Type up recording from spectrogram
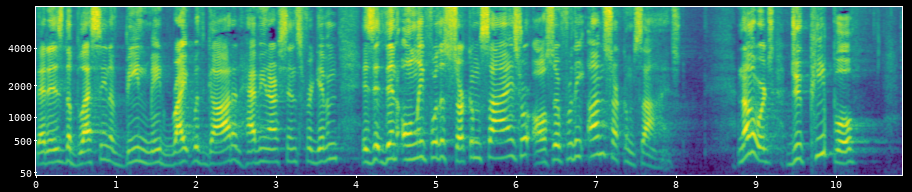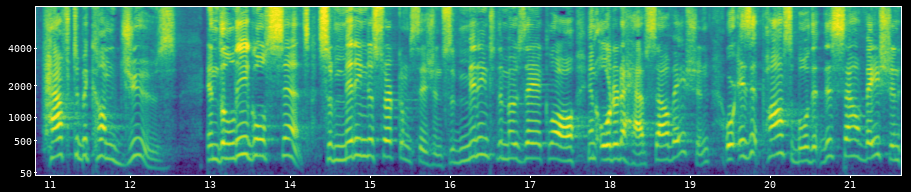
that is, the blessing of being made right with God and having our sins forgiven, is it then only for the circumcised or also for the uncircumcised? In other words, do people have to become Jews in the legal sense, submitting to circumcision, submitting to the Mosaic law in order to have salvation? Or is it possible that this salvation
